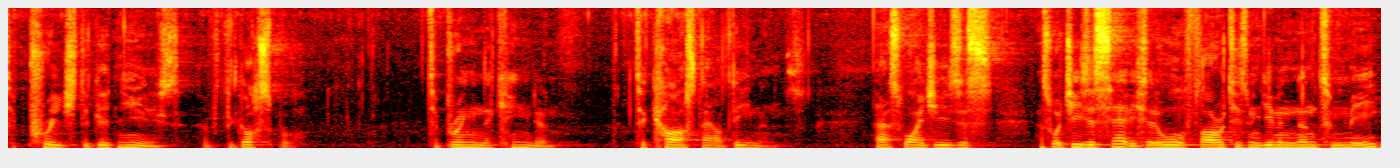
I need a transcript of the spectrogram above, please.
to preach the good news of the gospel, to bring the kingdom, to cast out demons. That's why Jesus, that's what Jesus said. He said, All authority has been given unto me,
